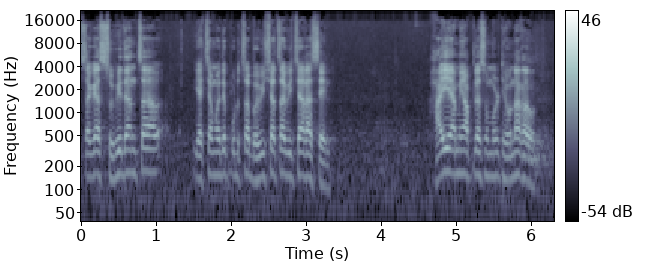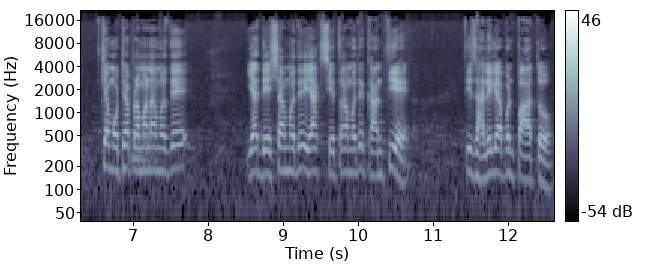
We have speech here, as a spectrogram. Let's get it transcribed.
सगळ्या सुविधांचा याच्यामध्ये पुढचा भविष्याचा विचार असेल हाही आम्ही आपल्यासमोर ठेवणार आहोत. इतक्या मोठ्या प्रमाणामध्ये या देशामध्ये या क्षेत्रामध्ये क्रांती आहे. ती झालेली आपण पाहतो.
